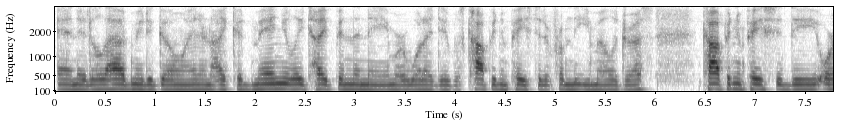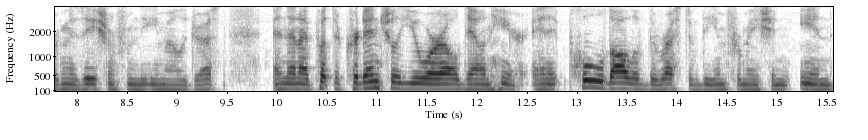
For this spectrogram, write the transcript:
and it allowed me to go in and I could manually type in the name or what I did was copied and pasted it from the email address, copied and pasted the organization from the email address, and then I put the credential URL down here and it pulled all of the rest of the information in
